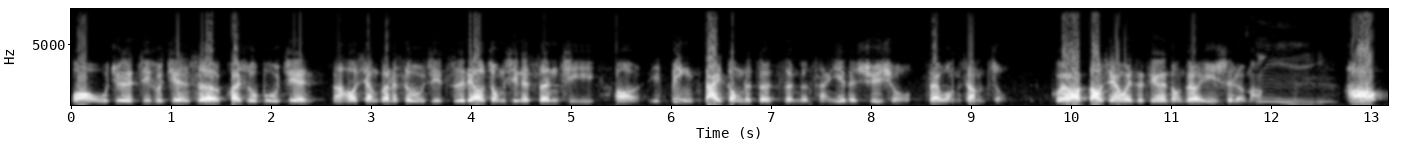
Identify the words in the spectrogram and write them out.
哦，五 G 的基础建设、快速部件，然后相关的伺服器资料中心的升级，啊，一并带动了这整个产业的需求在往上走。各位到现在为止听得懂这个意思了吗？嗯，好，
